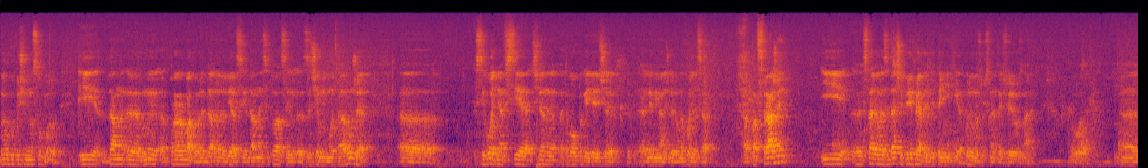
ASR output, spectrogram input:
был выпущен на свободу. И дан- э, мы прорабатывали э, версии данной ситуации, э, зачем ему это оружие. Э, Сегодня все члены этого ОПГ 9 человек, как Олег Геннадьевич говорил, находятся э, под стражей. И э, ставилась задача перепрятать эти тайники, откуда мы, собственно, это все и узнали. Вот. Э,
